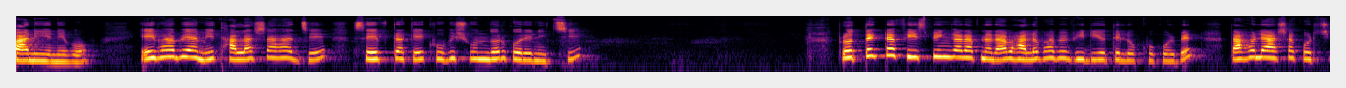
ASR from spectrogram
বানিয়ে নেব। এইভাবে আমি থালার সাহায্যে শেপটাকে খুবই সুন্দর করে নিচ্ছি। প্রত্যেকটা ফিশ ফিঙ্গার আপনারা ভালোভাবে ভিডিওতে লক্ষ্য করবেন। তাহলে আশা করছি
